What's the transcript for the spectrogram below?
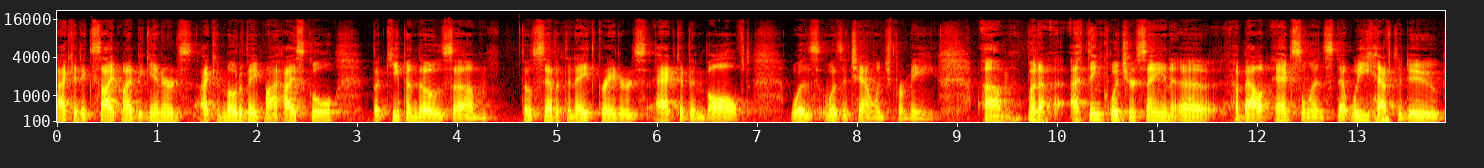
I could excite my beginners, I could motivate my high school, but keeping those um, those seventh and eighth graders active involved was was a challenge for me. Um, but I, I, think what you're saying uh, about excellence that we have to do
